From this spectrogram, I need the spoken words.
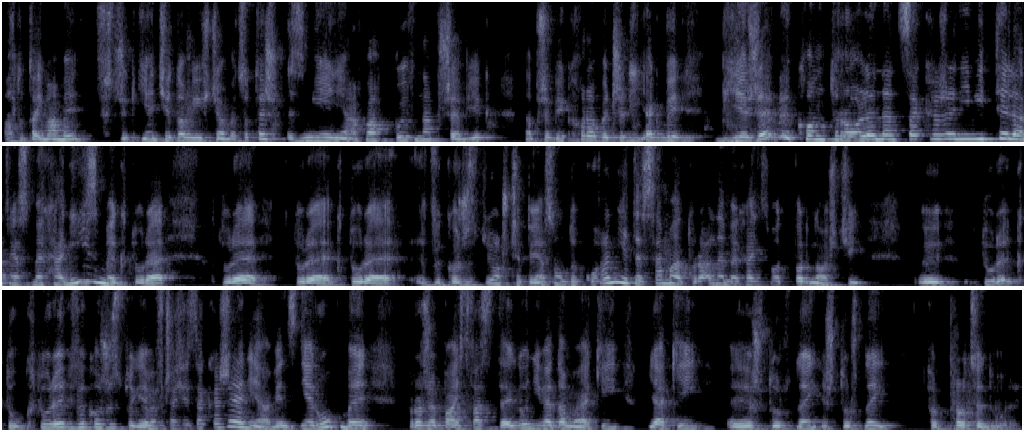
a tutaj mamy wstrzyknięcie domięśniowe, co też zmienia, ma wpływ na przebieg, na przebieg choroby, czyli jakby bierzemy kontrolę nad zakażeniem i tyle. Natomiast mechanizmy, które, które, które, które wykorzystują szczepienia, są dokładnie te same naturalne mechanizmy odporności, y, które, których wykorzystujemy w czasie zakażenia. Więc nie róbmy, proszę Państwa, z tego nie wiadomo jakiej, jakiej y, sztucznej, sztucznej procedury.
